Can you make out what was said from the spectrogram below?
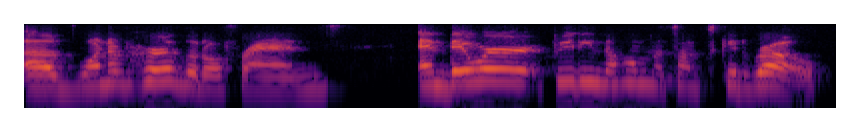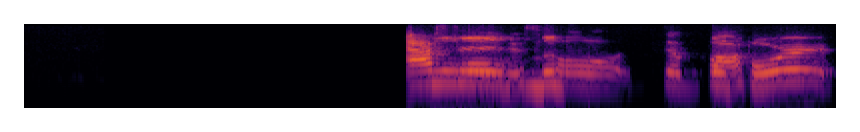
of one of her little friends and they were feeding the homeless on skid row after well, this the, whole debacle. before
